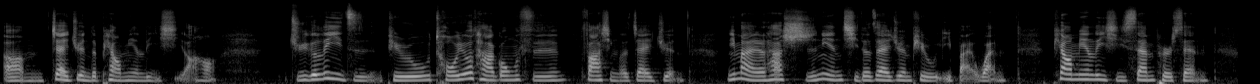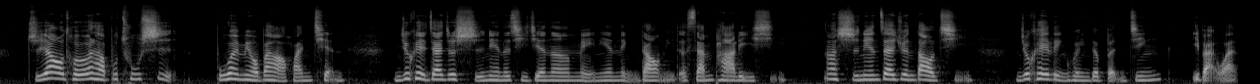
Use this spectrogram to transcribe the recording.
嗯债券的票面利息了哈。举个例子，比如 Toyota 公司发行了债券，你买了它十年期的债券，譬如一百万，票面利息三 percent，只要 Toyota 不出事，不会没有办法还钱，你就可以在这十年的期间呢，每年领到你的三趴利息。那十年债券到期，你就可以领回你的本金。一百万，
